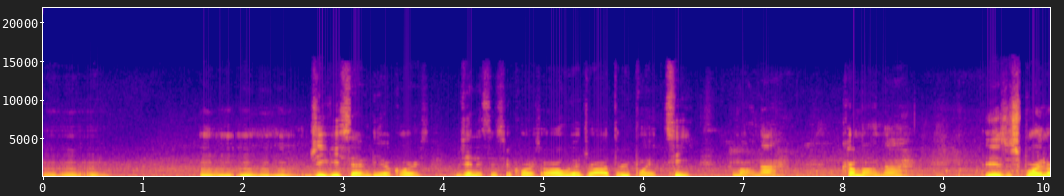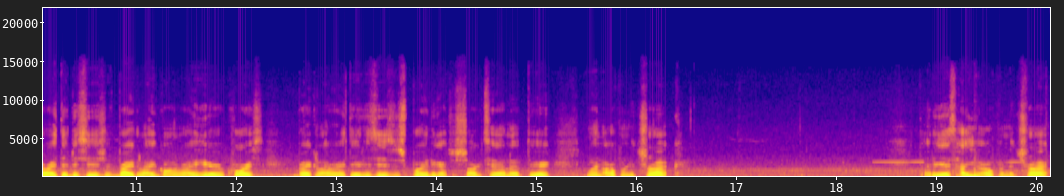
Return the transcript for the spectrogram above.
mm, mm, mm. Mm, mm, mm, mm, mm. GV70, of course. Genesis, of course. All-wheel drive 3.T. Come on nah. Come on nah. It is a spoiler right there. This is your brake light going right here, of course. Brake light right there. This is a spoiler. Got your shark tail up there. You want to open the trunk. That is how you open the trunk.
